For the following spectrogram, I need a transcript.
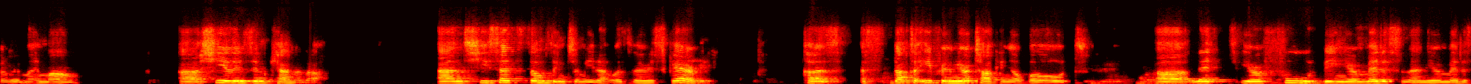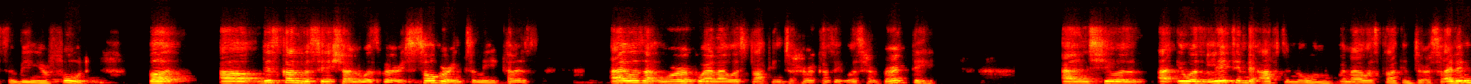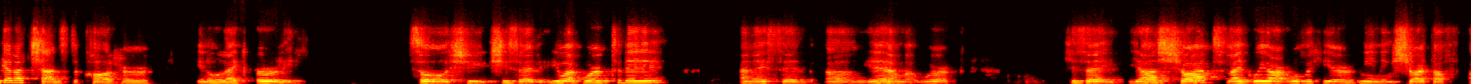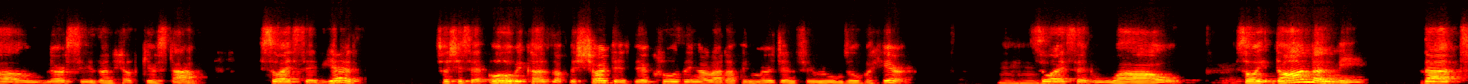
with my mom. Uh, she lives in Canada. And she said something to me that was very scary. Because Dr. Ephraim, you're talking about uh, let your food being your medicine and your medicine being your food. But uh, this conversation was very sobering to me because I was at work while I was talking to her because it was her birthday. And she was, uh, it was late in the afternoon when I was talking to her. So I didn't get a chance to call her, you know, like early. So she, she said, you at work today? And I said, um, yeah, I'm at work. She said, yeah, short like we are over here, meaning short of um, nurses and healthcare staff. So I said, yes. So she said, oh, because of the shortage, they're closing a lot of emergency rooms over here. Mm -hmm. So I said, wow. So it dawned on me that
